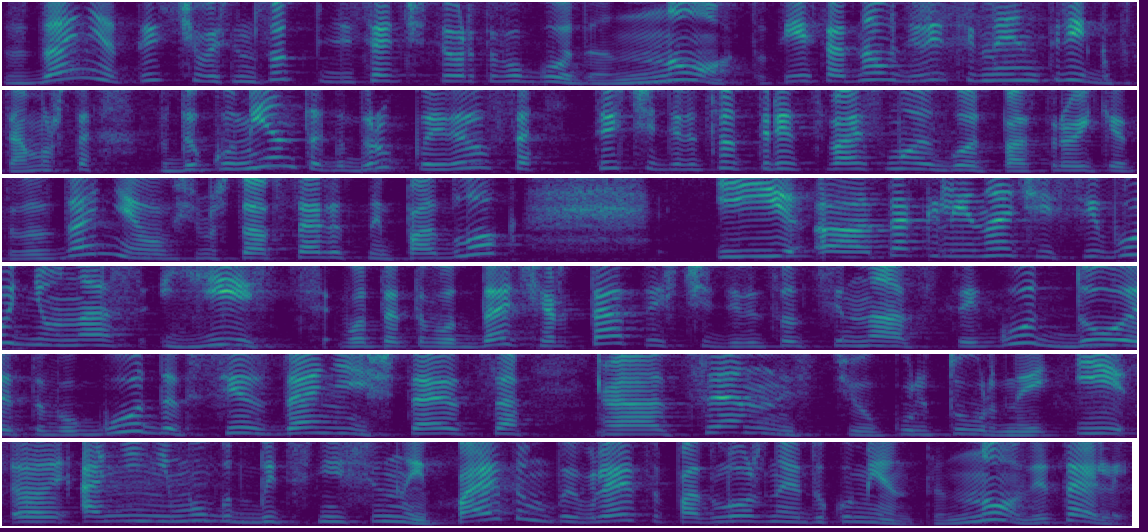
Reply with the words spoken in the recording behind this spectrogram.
Здание 1854 года, но тут есть одна удивительная интрига, потому что в документах вдруг появился 1938 год постройки этого здания, в общем, что абсолютный подлог. И а, так или иначе, сегодня у нас есть вот эта вот да, черта 1917 год. До этого года все здания считаются а, ценностью культурной, и а, они не могут быть снесены. Поэтому появляются подложные документы. Но, Виталий,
